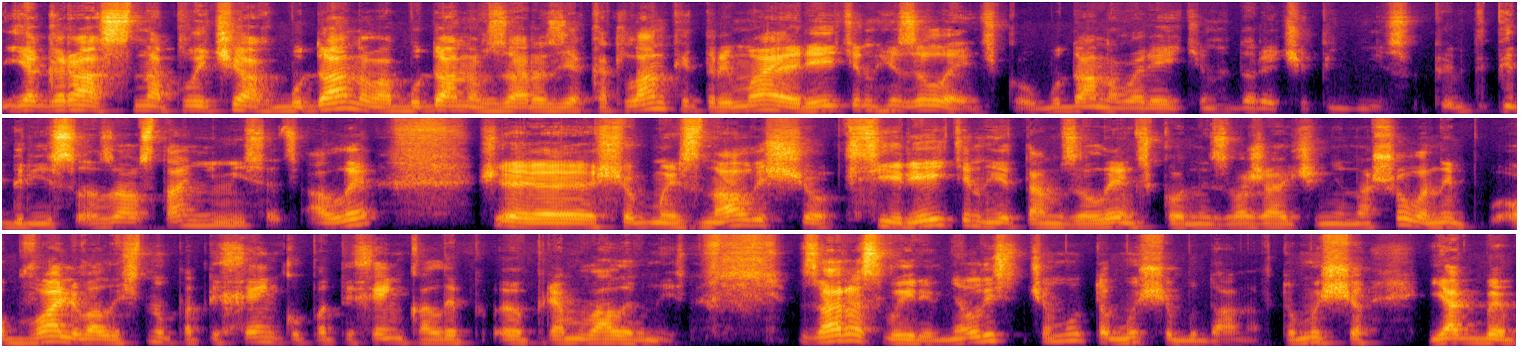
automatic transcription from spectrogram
якраз на плечах Буданова, Буданов зараз як Атланти тримає рейтинги Зеленського. Буданова рейтинг, до речі, підніс підріс за останній місяць. Але е, щоб ми знали, що всі рейтинги там Зеленського, незважаючи ні на що, вони обвалювались ну потихеньку, потихеньку, але е, прямували вниз. Зараз вирівнялись. Чому? Тому що Буданов, тому що якби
